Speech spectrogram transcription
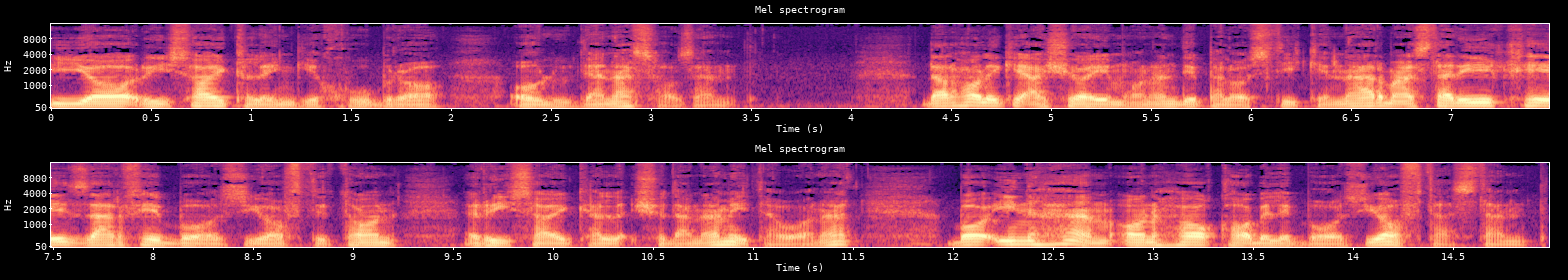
یا recycling خوب را آلوده نسازند. در حالی که اشیای مانند پلاستیک نرم از طریق ظرف بازیافتتان recycle شده نمی‌تواند با این هم آنها قابل بازیافت هستند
